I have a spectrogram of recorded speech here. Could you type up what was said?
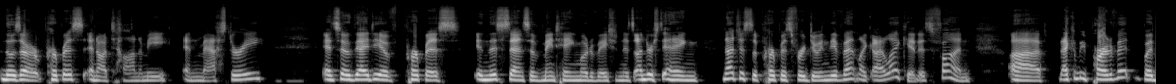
And those are purpose and autonomy and mastery. And so the idea of purpose in this sense of maintaining motivation is understanding not just the purpose for doing the event, like I like it, it's fun. Uh, that could be part of it, but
